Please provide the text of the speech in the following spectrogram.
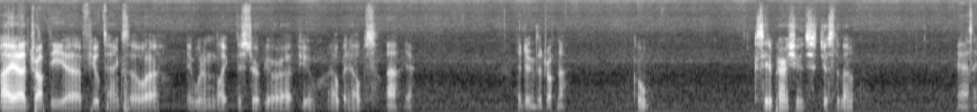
I uh, dropped the uh, fuel tank so uh, it wouldn't like disturb your uh, view. I hope it helps. Ah, yeah. They're doing the drop now. Cool. Can see the parachutes just about. Yeah, same.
